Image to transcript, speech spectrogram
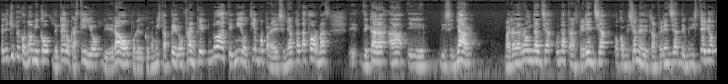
el equipo económico de Pedro Castillo, liderado por el economista Pedro Franque, no ha tenido tiempo para diseñar plataformas eh, de cara a eh, diseñar, valga la redundancia, una transferencia o comisiones de transferencia de ministerio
